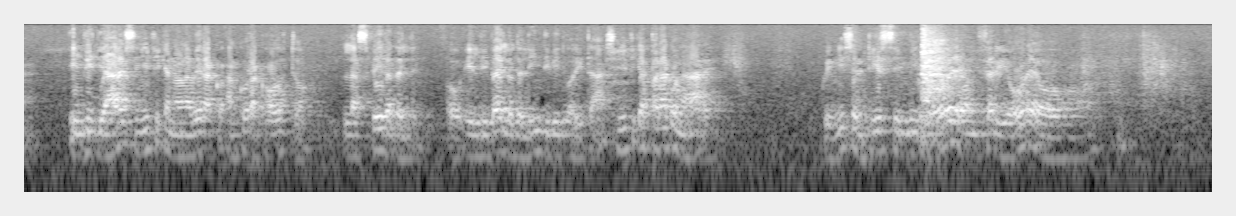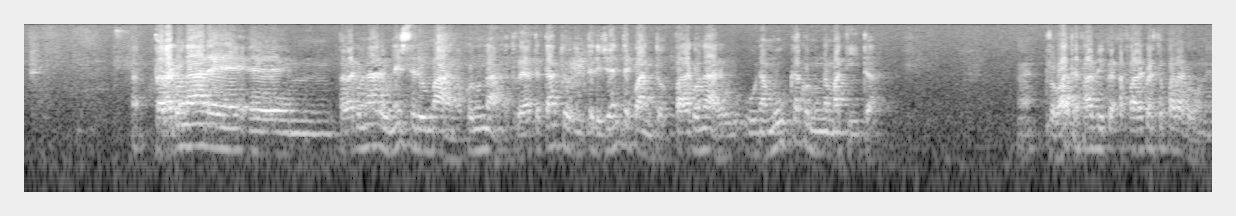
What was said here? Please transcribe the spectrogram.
Eh. Invidiare significa non aver ancora colto la sfera del, o il livello dell'individualità, significa paragonare quindi sentirsi migliore o inferiore o paragonare, ehm, paragonare, un essere umano con un altro è altrettanto intelligente quanto paragonare una mucca con una matita. Eh? Provate a, farvi, a, fare questo paragone.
